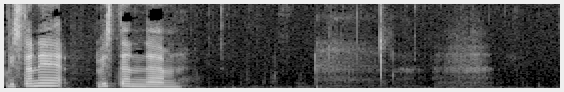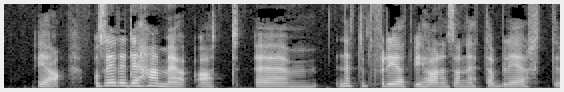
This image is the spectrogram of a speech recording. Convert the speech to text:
hvis den er Hvis den um, Ja. Og så er det det her med at um, nettopp fordi at vi har en sånn etablert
